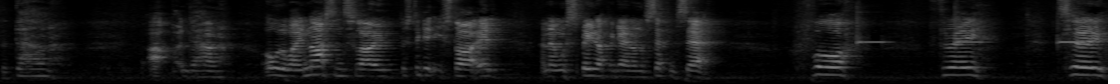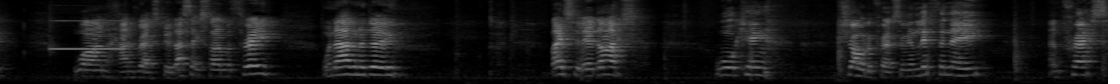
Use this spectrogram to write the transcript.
So down, up and down, all the way, nice and slow, just to get you started and then we'll speed up again on the second set. Four, three, two, one, and rest. Good. That's exercise number three. We're now going to do basically a nice walking shoulder press. So we're going to lift the knee and press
